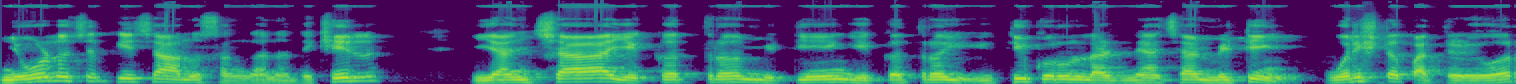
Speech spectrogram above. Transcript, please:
निवडणुकीच्या अनुषंगानं देखील यांच्या एकत्र मिटिंग एकत्र युती करून लढण्याच्या मिटिंग वरिष्ठ पातळीवर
